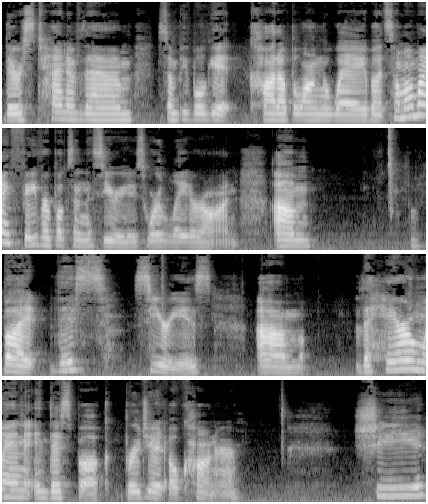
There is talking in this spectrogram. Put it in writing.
there's 10 of them. Some people get caught up along the way, but some of my favorite books in the series were later on. Um, but this series um, the heroine in this book, Bridget O'Connor, she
